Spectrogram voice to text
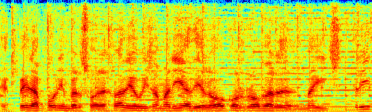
espera por inversores. Radio Villa María dialogó con Robert Street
